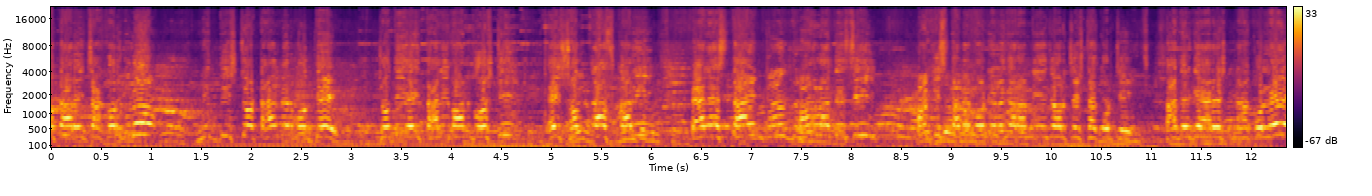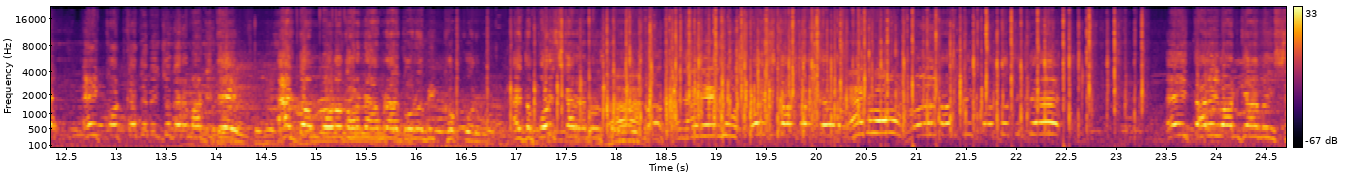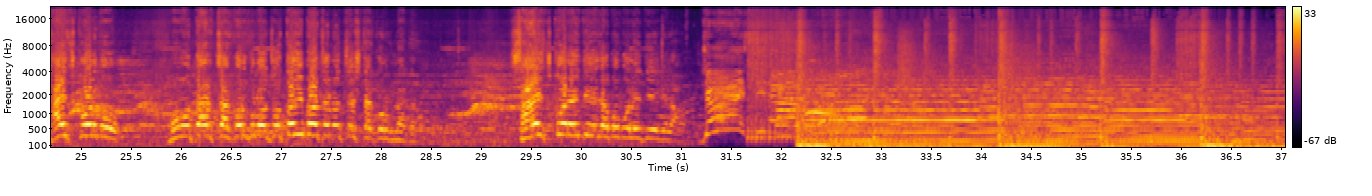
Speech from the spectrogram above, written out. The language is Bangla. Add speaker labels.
Speaker 1: মমতার এই চাকরগুলো নির্দিষ্ট টাইমের মধ্যে যদি এই তালিবান গোষ্ঠী এই সন্ত্রাসকারী প্যালেস্তাইন বাংলাদেশি পাকিস্তানের মডেলে যারা নিয়ে যাওয়ার চেষ্টা করছে তাদেরকে অ্যারেস্ট না করলে এই কটকাদেবী যুগের মাটিতে একদম বড় ধরনের আমরা গণবিক্ষোভ করব। একদম পরিষ্কার পরিষ্কার গণতান্ত্রিক পদ্ধতিতে এই তালিবানকে আমি সাইজ করব। মমতার চাকরগুলো যতই বাঁচানোর চেষ্টা করুক না কেন সাইজ করে দিয়ে যাব বলে দিয়ে গেলাম।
